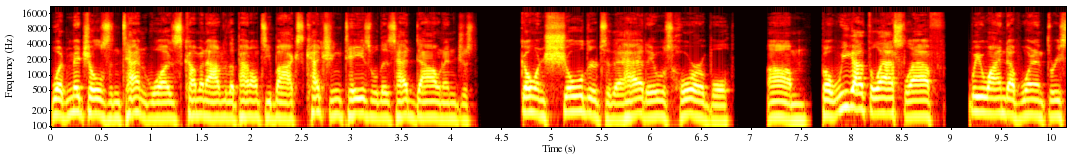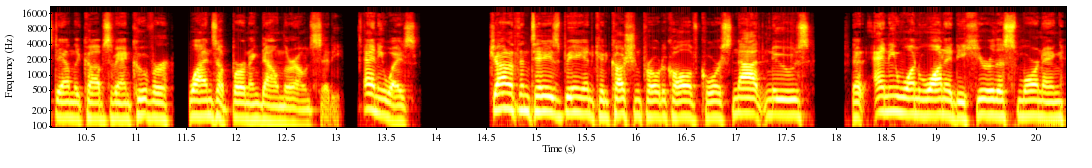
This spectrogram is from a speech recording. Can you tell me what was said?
what Mitchell's intent was coming out of the penalty box, catching Toews with his head down and just going shoulder to the head. It was horrible. Um, but we got the last laugh we wind up winning three Stanley Cups. Vancouver winds up burning down their own city. Anyways, Jonathan Toews being in concussion protocol, of course, not news that anyone wanted to hear this morning.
